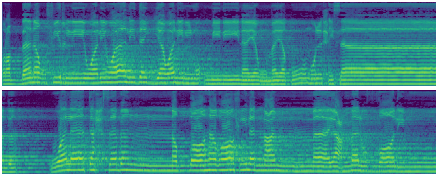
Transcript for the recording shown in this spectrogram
ربنا اغفر لي ولوالدي وللمؤمنين يوم يقوم الحساب ولا تحسبن الله غافلا عما يعمل الظالمون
